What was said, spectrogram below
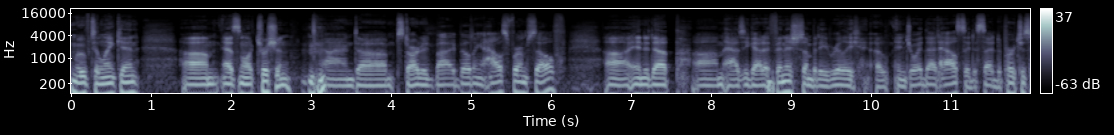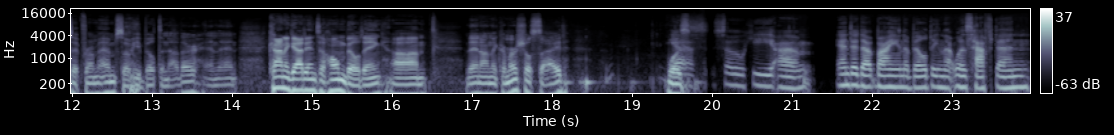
moved to Lincoln um, as an electrician mm-hmm. and uh, started by building a house for himself. Uh, ended up, um, as he got it finished, somebody really uh, enjoyed that house. They decided to purchase it from him, so he built another, and then kind of got into home building. Um, then on the commercial side, was yes. so he um, ended up buying a building that was half done,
